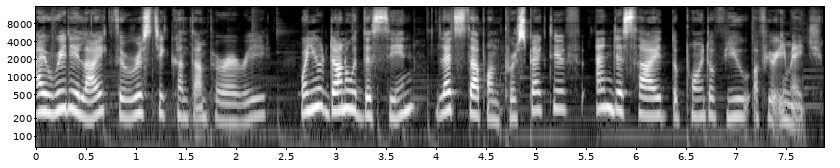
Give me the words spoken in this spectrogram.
I really like the rustic contemporary. When you're done with the scene, let's tap on perspective and decide the point of view of your image.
